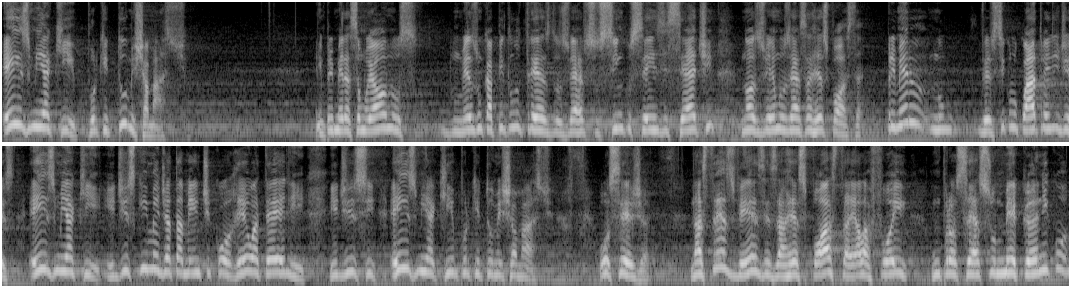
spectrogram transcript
eis-me aqui, porque tu me chamaste. Em 1 Samuel, nos, no mesmo capítulo 3, dos versos 5, 6 e 7, nós vemos essa resposta. Primeiro, no versículo 4, ele diz, eis-me aqui, e diz que imediatamente correu até ele, e disse, eis-me aqui porque tu me chamaste. Ou seja, nas três vezes a resposta ela foi um processo mecânico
